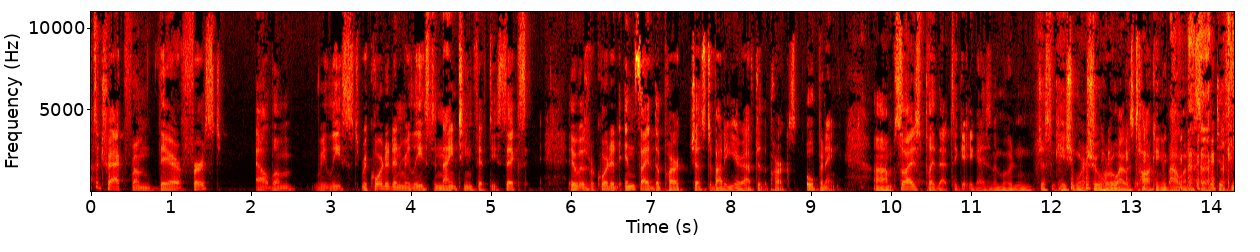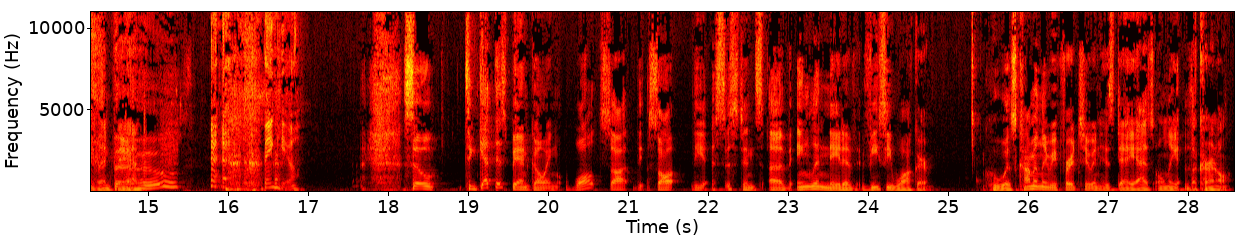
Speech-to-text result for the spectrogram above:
that's a track from their first album released, recorded and released in 1956. It was recorded inside the park just about a year after the park's opening. Um, so I just played that to get you guys in the mood, and just in case you weren't sure who I was talking about when I said Disneyland band. Thank you. So to get this band going, Walt sought the, sought the assistance of England native Vesey Walker, who was commonly referred to in his day as only the Colonel.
